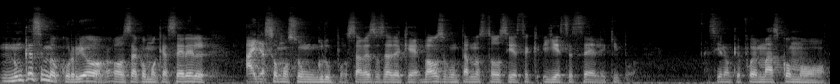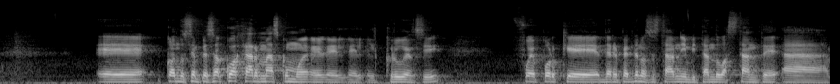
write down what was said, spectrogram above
Nunca se me ocurrió, o sea, como que hacer el, ah, ya somos un grupo, ¿sabes? O sea, de que vamos a juntarnos todos y este, y este sea el equipo. Sino que fue más como... eh, cuando se empezó a cuajar más como el, el, el- el crew en sí, fue porque de repente nos estaban invitando bastante a,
